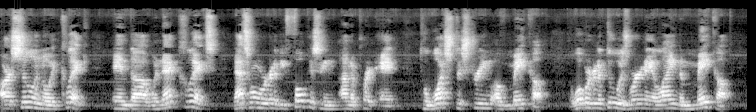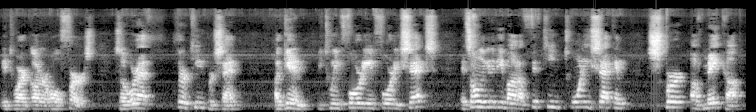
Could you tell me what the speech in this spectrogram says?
our solenoid click. And uh, when that clicks, that's when we're going to be focusing on the print head to watch the stream of makeup. And what we're going to do is we're going to align the makeup into our gutter hole first. So we're at 13%. Again, between 40 and 46. It's only going to be about a 15, 20 second spurt of makeup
